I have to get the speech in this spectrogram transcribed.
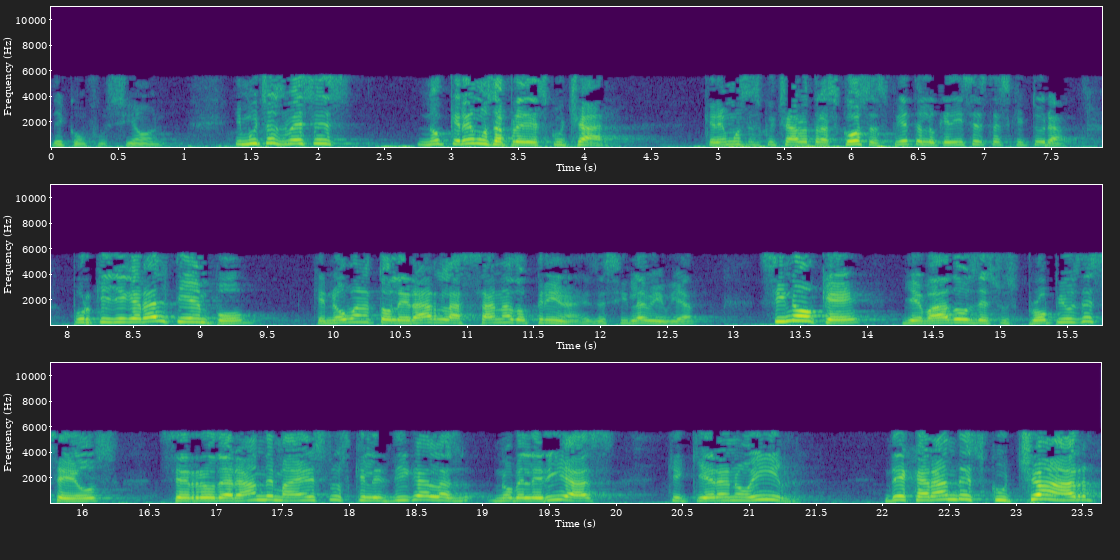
de confusión. Y muchas veces no queremos escuchar, queremos escuchar otras cosas. Fíjate lo que dice esta escritura. Porque llegará el tiempo que no van a tolerar la sana doctrina, es decir, la Biblia, sino que, llevados de sus propios deseos, se rodearán de maestros que les digan las novelerías que quieran oír. Dejarán de escuchar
